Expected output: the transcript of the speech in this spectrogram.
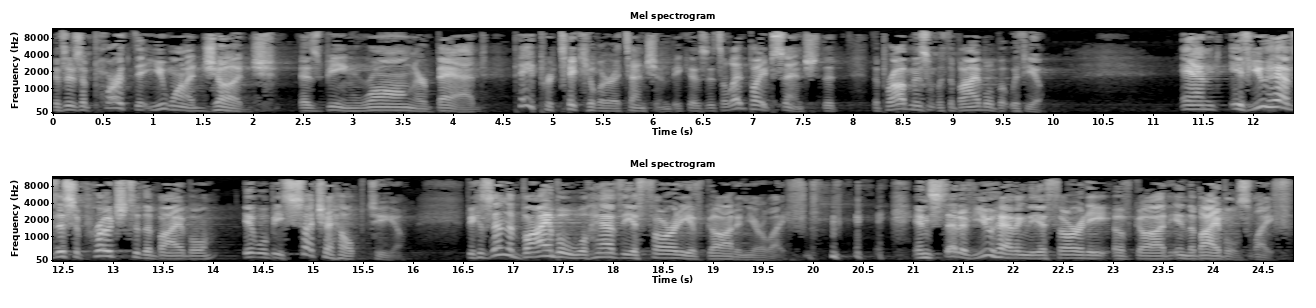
If there's a part that you want to judge as being wrong or bad, pay particular attention because it's a lead pipe cinch that the problem isn't with the Bible, but with you. And if you have this approach to the Bible, it will be such a help to you. Because then the Bible will have the authority of God in your life. Instead of you having the authority of God in the Bible's life.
